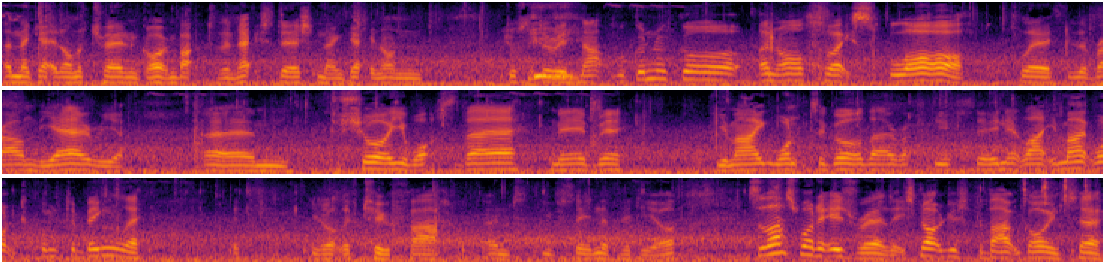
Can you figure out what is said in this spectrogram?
and then getting on the train and going back to the next station, then getting on just doing that. We're going to go and also explore places around the area um, to show you what's there. Maybe you might want to go there after you've seen it. Like you might want to come to Bingley if you don't live too far and you've seen the video. So that's what it is really. It's not just about going to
